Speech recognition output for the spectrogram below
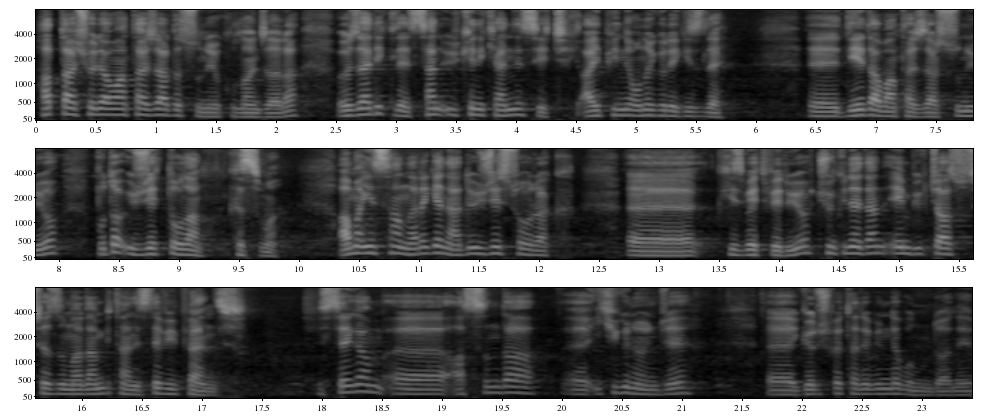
Hatta şöyle avantajlar da sunuyor kullanıcılara. Özellikle sen ülkeni kendin seç, IP'ni ona göre gizle e, diye de avantajlar sunuyor. Bu da ücretli olan kısmı. Ama insanlara genelde ücretsiz olarak e, hizmet veriyor. Çünkü neden? En büyük casus yazılımlardan bir tanesi de VPN'dir. Instagram e, aslında e, iki gün önce e, görüşme talebinde bulundu. Hani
